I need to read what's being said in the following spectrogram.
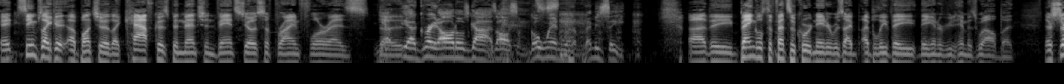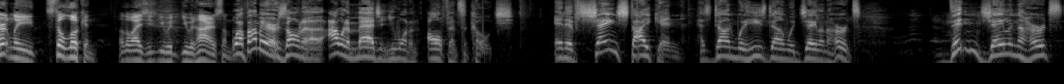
It seems like a, a bunch of like Kafka's been mentioned, Vance Joseph, Brian Flores. Yeah, The, yeah, great. All those guys, awesome. Go win with them. Let me see. Uh, the Bengals defensive coordinator was, I, I believe, they they interviewed him as well. But they're certainly still looking. Otherwise, you, you would you would hire somebody. Well, if I'm Arizona, I would imagine you want an offensive coach. And if Shane Steichen has done what he's done with Jalen Hurts, didn't Jalen Hurts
